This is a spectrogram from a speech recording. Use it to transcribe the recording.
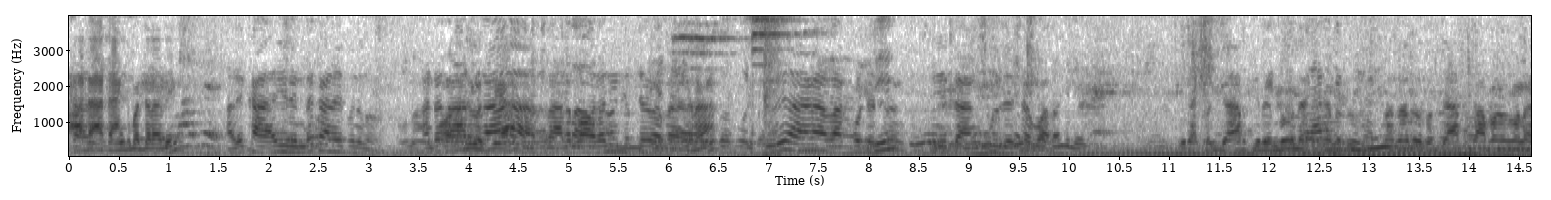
ఆ ఆ ట్యాంక్ పెట్టారా అది? అది కా- ఈ రెండో కాదు. అయిపోయినాను అంటే అలా ట్యాంక్ ఫుల్ చేసి అక్కడ జాగ్రత్త రెండు రోజులు జాగ్రత్త కాపాడుకోవాలి.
